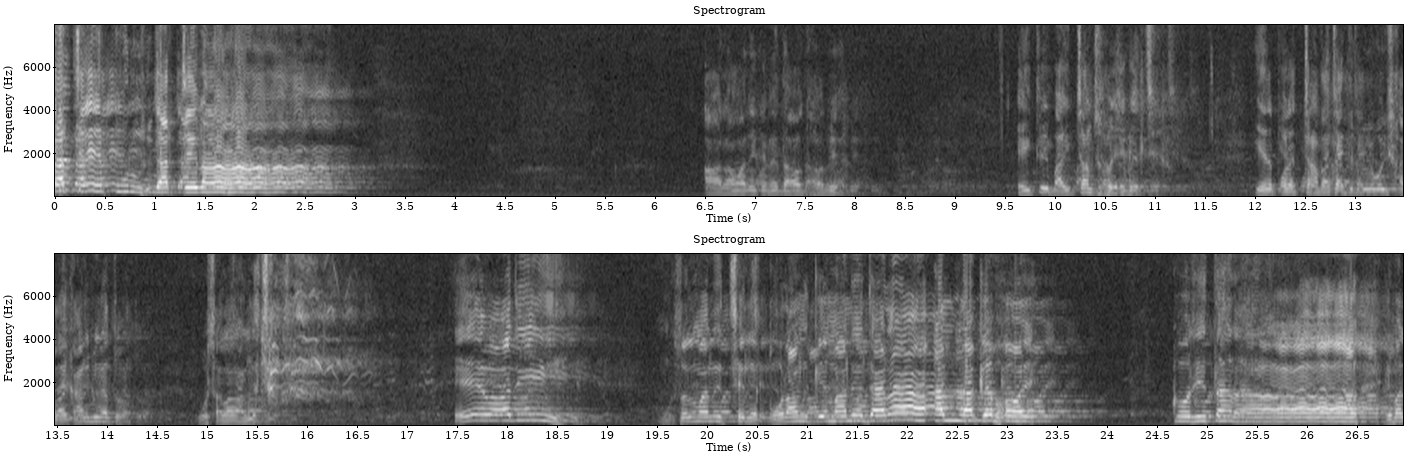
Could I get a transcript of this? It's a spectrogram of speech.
যাচ্ছে, পুরুষ যাচ্ছে না। আর আমার এখানে দাওয়াত হবে। এইটাই বাই চান্স হয়ে গেছে। এরপরে চাঁদা চাইতে গেলে ওই শালায় কানবি না তো? ও শালা আনলে এ বাবাজি, মুসলমানের ছেলে কোরআনকে মানে যারা আল্লাহকে ভয় করে তারা। এবার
